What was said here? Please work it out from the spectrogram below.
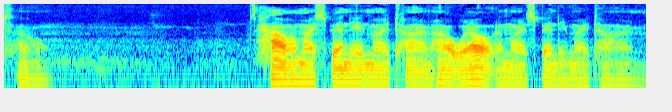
so, how am I spending my time? How well am I spending my time?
